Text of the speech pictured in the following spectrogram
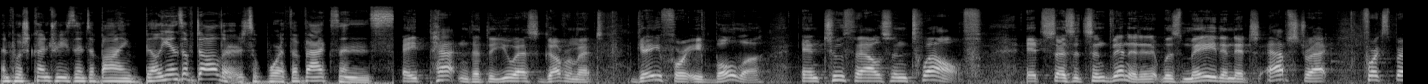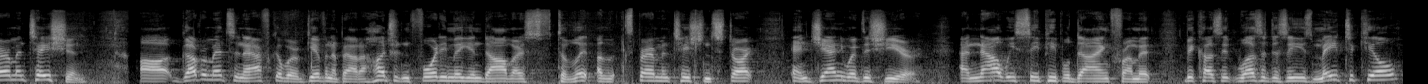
and push countries into buying billions of dollars worth of vaccines. A patent that the U.S. government gave for Ebola in 2012. It says it's invented and it was made in its abstract for experimentation. Uh, governments in Africa were given about $140 million to let experimentation start in January of this year. And now we see people dying from it because it was a disease made to kill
